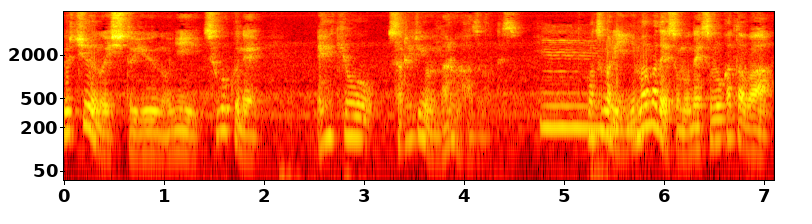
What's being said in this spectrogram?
宇宙の意志というのに、すごくね、影響されるようになるはずなんです。うん。まあ、つまり、今までそのね、その方は、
